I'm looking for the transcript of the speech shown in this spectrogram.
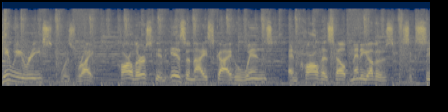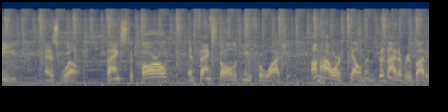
Pee Wee Reese was right. Carl Erskine is a nice guy who wins, and Carl has helped many others succeed as well. Thanks to Carl, and thanks to all of you for watching. I'm Howard Kellman. Good night, everybody.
